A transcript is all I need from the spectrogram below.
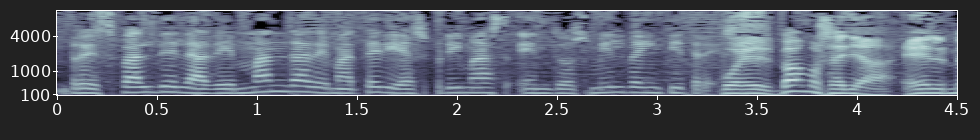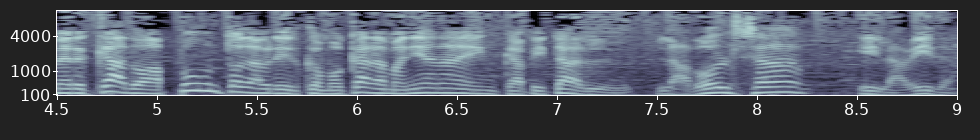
respalde la demanda de materias primas en 2023. Pues vamos allá. El mercado a punto de abrir como cada mañana en Capital, la bolsa y la vida.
